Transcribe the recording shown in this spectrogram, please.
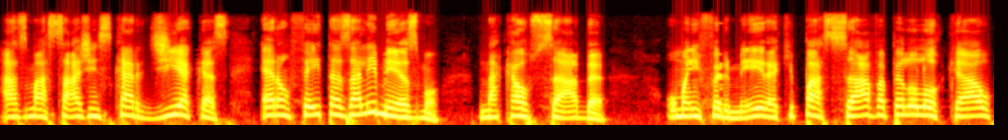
as massagens cardíacas eram feitas ali mesmo, na calçada. Uma enfermeira que passava pelo local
